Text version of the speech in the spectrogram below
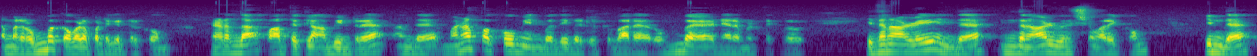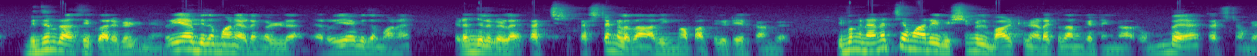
நம்ம ரொம்ப கவலைப்பட்டுக்கிட்டு இருக்கோம். நடந்தா பார்த்துக்கலாம் அப்படின்ற அந்த மனப்பக்குவம் என்பது இவர்களுக்கு வர ரொம்ப நேரம் எடுத்துக்கிறது. இதனாலே இந்த இந்த நாள் வருஷம் வரைக்கும் இந்த மிதுன் ராசிக்காரர்கள் நிறைய விதமான இடங்கள்ல நிறைய விதமான இடைஞ்சல்களை கஷ் கஷ்டங்களை தான் அதிகமாக பார்த்துக்கிட்டே இருக்காங்க. இவங்க நினைச்ச மாதிரி விஷயங்கள் வாழ்க்கை நடக்குதான்னு கேட்டிங்கன்னா ரொம்ப கஷ்டங்க.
